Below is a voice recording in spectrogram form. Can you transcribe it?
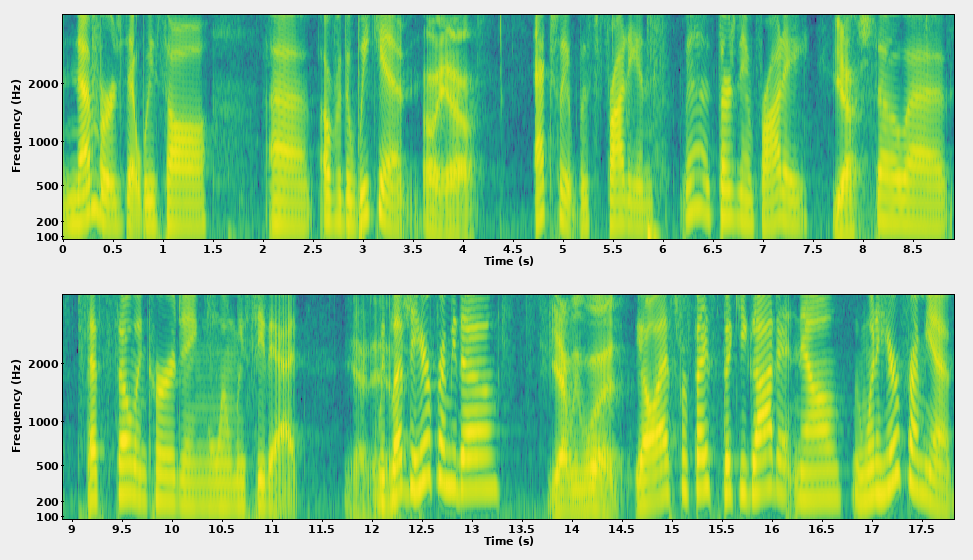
numbers that we saw uh, over the weekend. Oh yeah, Actually, it was Friday and yeah, it was Thursday and Friday. yes, So uh, that's so encouraging when we see that. yeah. It We'd is. love to hear from you though. Yeah, we would. Y'all asked for Facebook, you got it. Now we want to hear from you.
